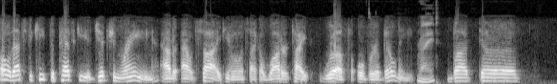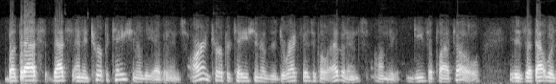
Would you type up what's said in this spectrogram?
oh, that's to keep the pesky Egyptian rain out outside. You know, it's like a watertight roof over a building. Right. But uh, but that's that's an interpretation of the evidence. Our interpretation of the direct physical evidence on the Giza plateau is that that was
